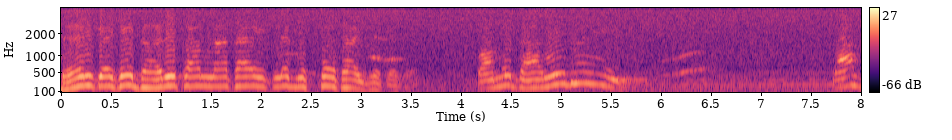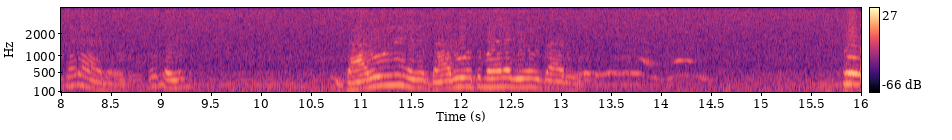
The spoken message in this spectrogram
બેન કે છે ધાર્યું કામ ના થાય એટલે ગુસ્સો થાય છે કે છે. તો અમે ધાર્યું જ નહીં. કામ કર્યા શું કહ્યું ધારવું નહીં ધારવું તો બહાર જ એવું ધારવું શું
